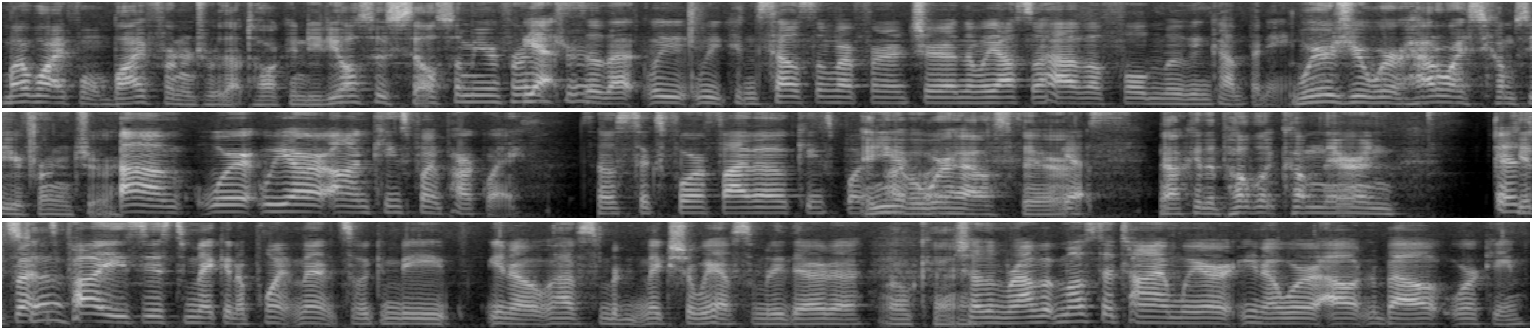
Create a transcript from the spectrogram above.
my wife won't buy furniture without talking to you. Do you also sell some of your furniture? yes, so that we, we can sell some of our furniture, and then we also have a full moving company. Where's your where? How do I come see your furniture? Um, we're, we are on Kings Point Parkway. So 6450 Kings Point. And you have a warehouse there. Yes. Now, can the public come there and It's, it's probably easiest to make an appointment so we can be, you know, have somebody, make sure we have somebody there to Okay. show them around. But most of the time we're, you know, we're out and about working.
